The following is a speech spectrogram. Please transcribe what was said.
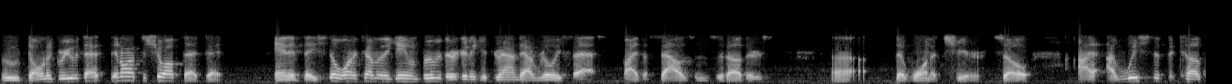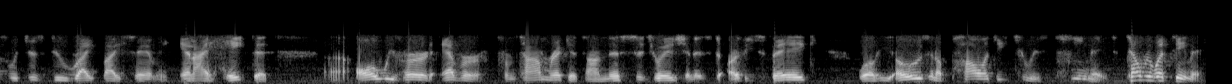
who don't agree with that, they don't have to show up that day. And if they still want to come to the game and boo, they're going to get drowned out really fast by the thousands of others uh, that want to cheer. So I, I wish that the Cubs would just do right by Sammy. And I hate that uh, all we've heard ever from Tom Ricketts on this situation is are these vague. Well, he owes an apology to his teammates. Tell me what teammates.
